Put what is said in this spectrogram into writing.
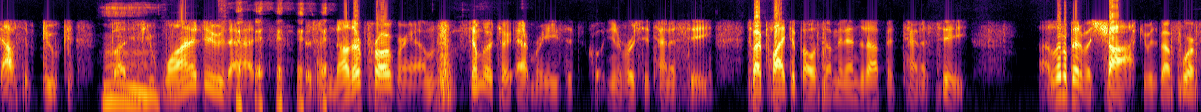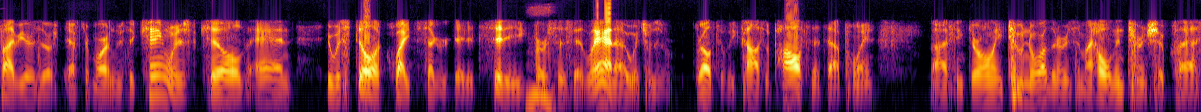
south of Duke. But if you want to do that, there's another program similar to Emory's at University of Tennessee. So I applied to both of them and ended up at Tennessee. A little bit of a shock. It was about four or five years after Martin Luther King was killed, and it was still a quite segregated city versus Atlanta, which was relatively cosmopolitan at that point. Uh, I think there were only two Northerners in my whole internship class,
